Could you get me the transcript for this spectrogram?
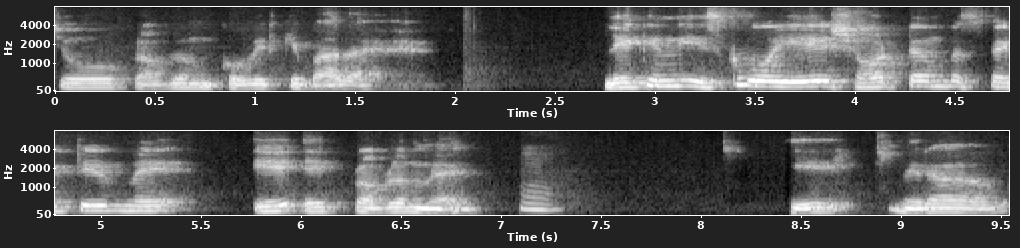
जो प्रॉब्लम कोविड के बाद आया है। लेकिन इसको ये शॉर्ट टर्म पर्सपेक्टिव में ये एक प्रॉब्लम है। हम्म। ये मेरा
